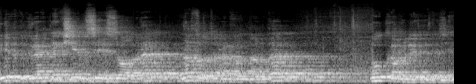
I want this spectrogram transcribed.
bir güvenlik şemsiyesi olarak NATO tarafından da bu kabul edilecek.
